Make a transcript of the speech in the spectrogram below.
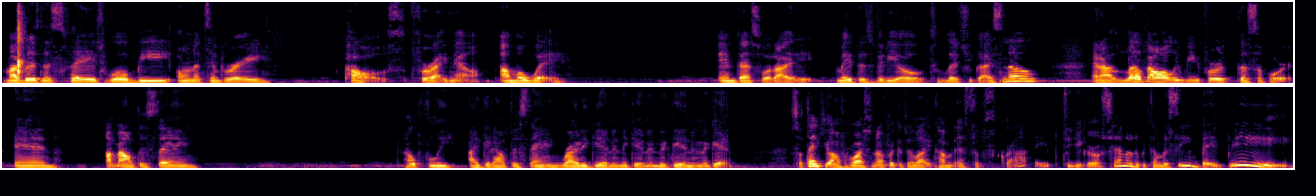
my business page will be on a temporary pause for right now. I'm away. And that's what I made this video to let you guys know. And I love all of you for the support. And I'm out this thing. Hopefully I get out this thing right again and again and again and again. So thank you all for watching. Don't forget to like, comment, and subscribe to your girl's channel to become a C baby.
